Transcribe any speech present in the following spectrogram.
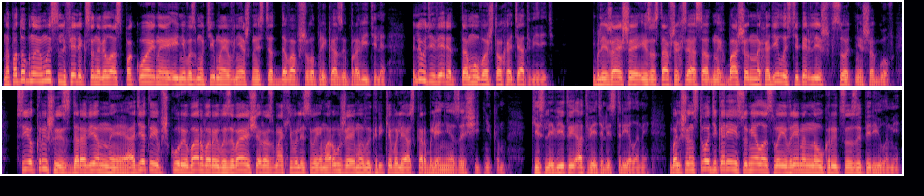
На подобную мысль Феликса навела спокойная и невозмутимая внешность отдававшего приказы правителя. Люди верят тому, во что хотят верить. Ближайшая из оставшихся осадных башен находилась теперь лишь в сотне шагов. С ее крыши здоровенные, одетые в шкуры варвары, вызывающе размахивали своим оружием и выкрикивали оскорбления защитникам. Кислевиты ответили стрелами. Большинство дикарей сумело своевременно укрыться за перилами.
